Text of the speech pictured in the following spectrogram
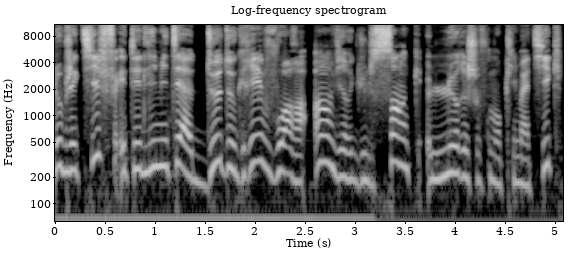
L'objectif était de limiter à 2 degrés, voire à 1,5 le réchauffement climatique.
